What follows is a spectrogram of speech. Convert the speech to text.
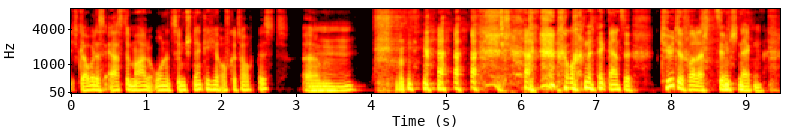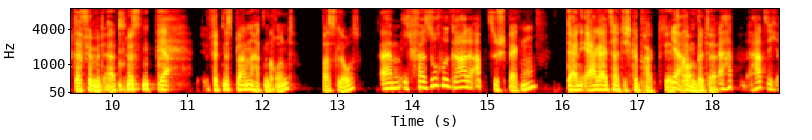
ich glaube, das erste Mal ohne Zimtschnecke hier aufgetaucht bist. Ähm, mhm. ohne eine ganze Tüte voller Zimtschnecken. Dafür mit Erdnüssen. Ja. Fitnessplan hat einen Grund. Was ist los? Ähm, ich versuche gerade abzuspecken. Dein Ehrgeiz hat dich gepackt. Jetzt ja, komm bitte. Er hat, hat sich.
